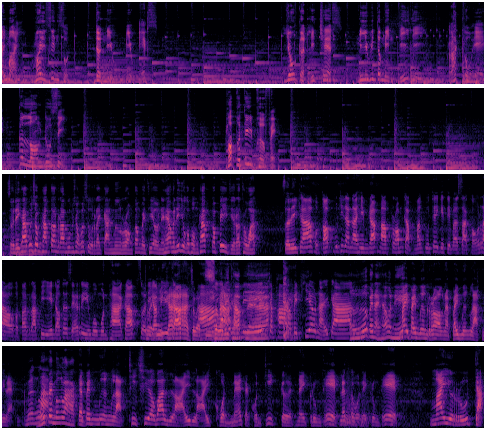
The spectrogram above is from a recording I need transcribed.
ายใหม่ไม่สิ้นสุด The New m i l X โยเกิร์ตลิเชสมีวิตามินดีดี รักตัวเองก็ลองดูสิ Property Perfect สวัสดีครับคุณผู้ชมครับ ต้อนรับคุณผู้ชมเข้าสู่รายการเมืองรองต้องไปเที่ยวนะฮะ วันนี้อยู่กับผมครับก๊อปปี้จิรัทวัฒน์ สวัสดีครับ ผมต๊อบวุฒินันนาหิมครับ มาพร้อมกับมักกุเทศกิติมาศักดิ์ของเรา ขอต้อนรับพี่อีทดรเสรีวงศ์มนทาครับ สวัสดีครับสวัสดีพี่อีทครับค่ะสวัสดีอ่าสวัสดีครับวันนี้นะฮะจะพาเราไปเที่ยวไหนกันเออไปไหนฮะวันนี้ไม่ไปเมืองรองนะไปเมืองหลักนี่แหละ เมืองหโอ้ลัยกไปเมืองหลัก แต่เป็นเมืองหลักที่เชื่อว่าหลายหลายคนแม้แต่คนที่เกิดในกรุงเทพและโตในกรุงเทพไม่รู้จัก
